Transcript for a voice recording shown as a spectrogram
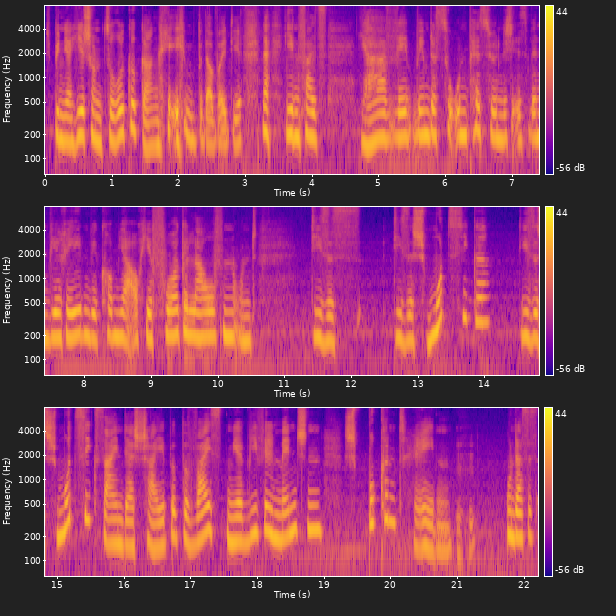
Ich bin ja hier schon zurückgegangen, eben da bei dir. Na, jedenfalls, ja, wem, wem das so unpersönlich ist, wenn wir reden, wir kommen ja auch hier vorgelaufen und dieses, dieses schmutzige, dieses Schmutzigsein der Scheibe beweist mir, wie viele Menschen spuckend reden. Und das ist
